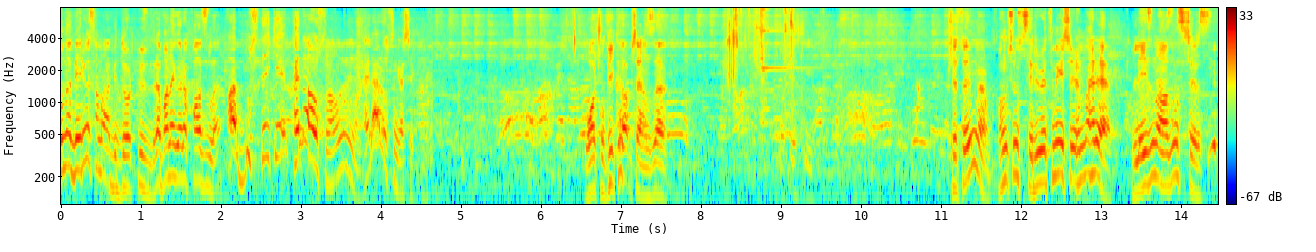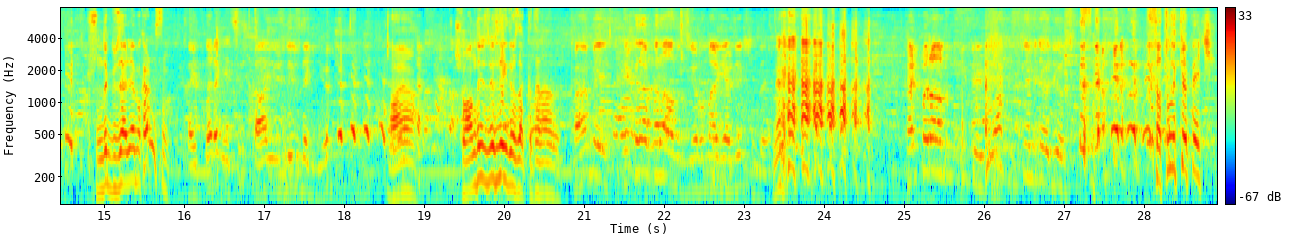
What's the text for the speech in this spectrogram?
buna veriyorsam abi 400 lira bana göre fazla. Abi bu steak'e feda olsun anladın mı? Helal olsun gerçekten. Oha çok iyi kızartmış yalnız ha. Bir şey söyleyeyim mi? Onun için seri üretime geçerim var ya. Lay's'in ağzına sıçarız. Şunda güzelliğe bakar mısın? Kayıtlara geçsin. Kaan %100 de gidiyor. Aynen. Şu anda yüzde yüze gidiyoruz hakikaten abi. Kaan Bey ne kadar para aldınız yorumlar gelecek şimdi. Kaç para aldınız diyor. Ulan üstüne bir de ödüyorsun. Satılık köpek.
